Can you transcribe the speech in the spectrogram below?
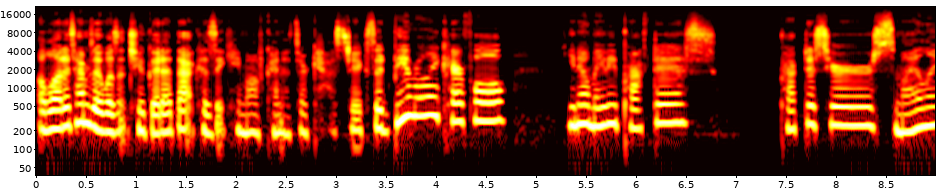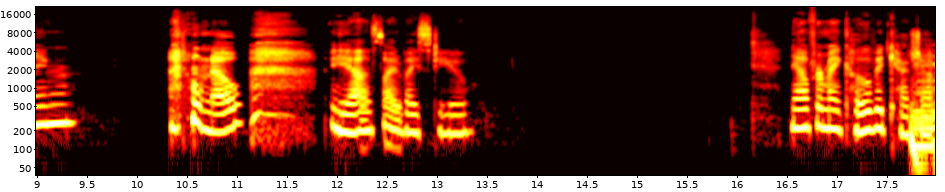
a lot of times I wasn't too good at that because it came off kind of sarcastic. So be really careful. You know, maybe practice. Practice your smiling. I don't know. Yeah, that's my advice to you. Now for my COVID catch up.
